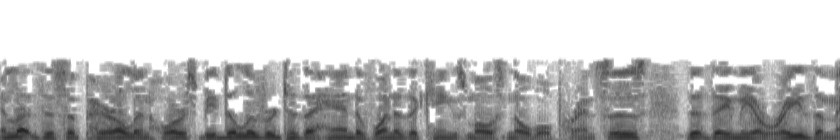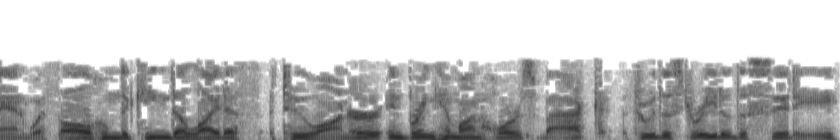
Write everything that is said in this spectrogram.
and let this apparel and horse be delivered to the hand of one of the king's most noble princes, that they may array the man withal, whom the king delighteth to honor, and bring him on horseback through the street of the city,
